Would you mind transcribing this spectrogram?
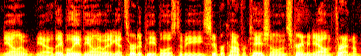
the only you know they believe the only way to get through to people is to be super confrontational and scream and yell and threaten them.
